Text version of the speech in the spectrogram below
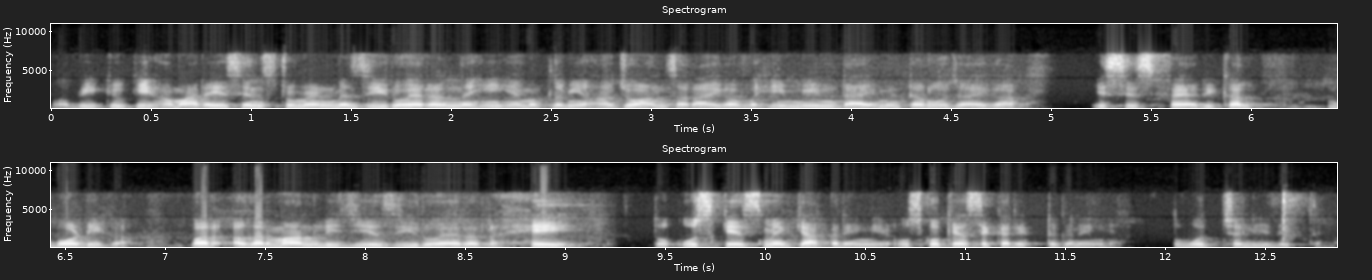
अभी क्योंकि हमारे इस इंस्ट्रूमेंट में ज़ीरो एरर नहीं है मतलब यहाँ जो आंसर आएगा वही मीन डायमीटर हो जाएगा इस स्फेरिकल बॉडी का। पर अगर मान लीजिए ज़ीरो एरर है तो उस केस में क्या करेंगे? उसको कैसे करेक्ट करेंगे? तो वो चलिए देखते हैं।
